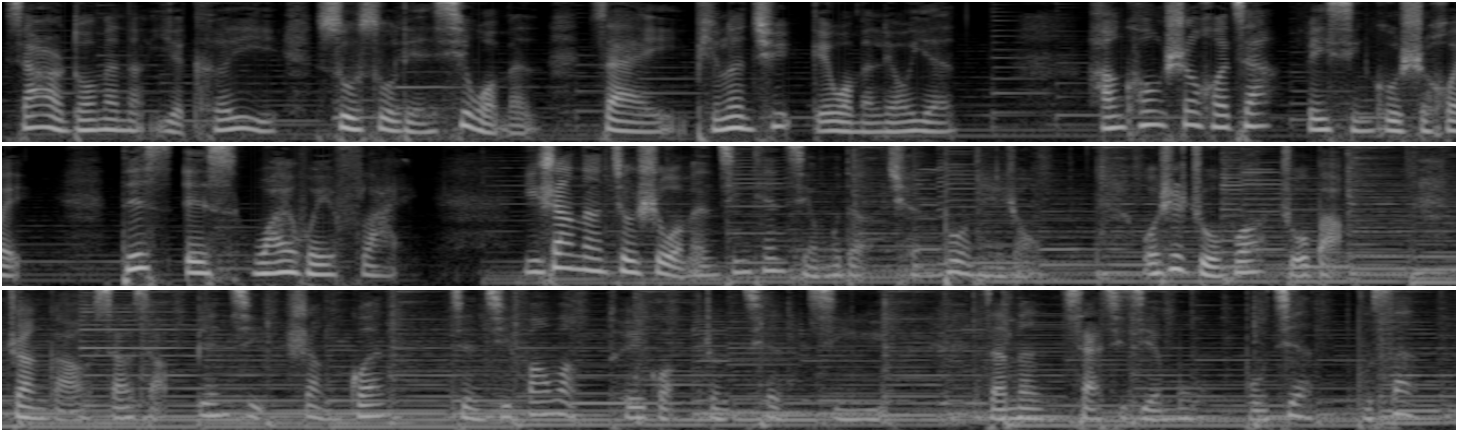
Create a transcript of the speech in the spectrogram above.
小耳朵们呢，也可以速速联系我们，在评论区给我们留言。航空生活家飞行故事会，This is why we fly。以上呢就是我们今天节目的全部内容。我是主播主宝，撰稿小小，编辑上官，剪辑方望，推广郑倩心语。咱们下期节目不见不散。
